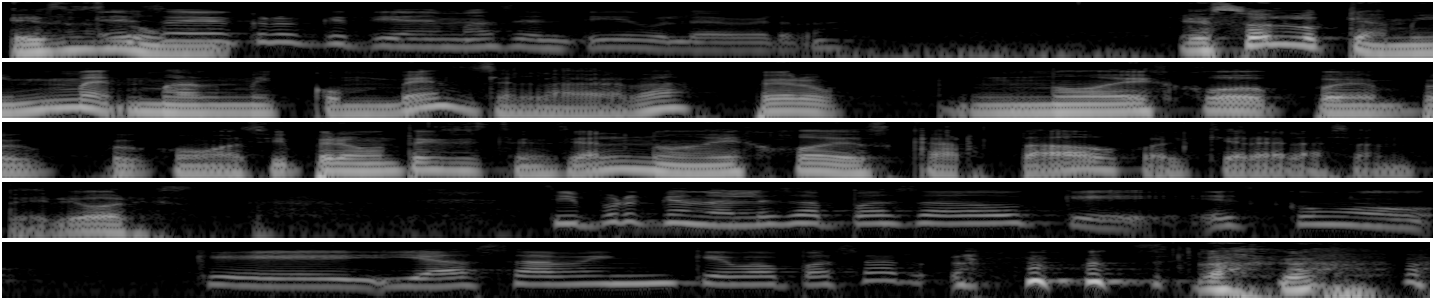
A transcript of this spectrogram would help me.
Eso es, Eso lo, yo creo que tiene más sentido, la verdad. eso es lo que a mí me- más me convence, la verdad. Pero no dejo, como así pregunta existencial, no dejo descartado cualquiera de las anteriores. Sí, porque no les ha pasado que es como que ya saben qué va a pasar.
